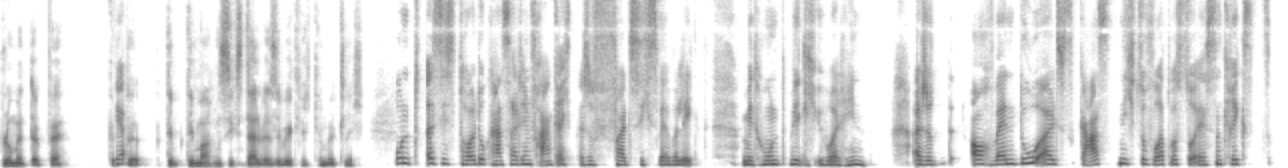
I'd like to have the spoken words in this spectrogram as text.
Blumentöpfe. Ja. Die, die, machen sich teilweise wirklich gemütlich. Und es ist toll, du kannst halt in Frankreich, also falls sich wer überlegt, mit Hund wirklich überall hin. Also auch wenn du als Gast nicht sofort was zu essen kriegst,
